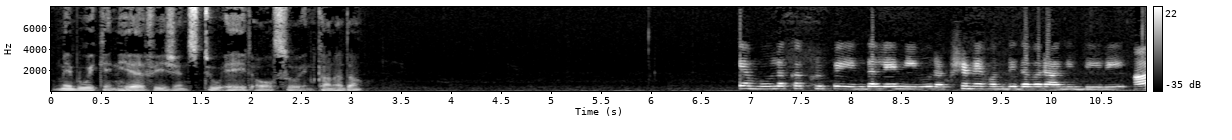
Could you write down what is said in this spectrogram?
Maybe we can hear Ephesians 2 8 also in Kannada. ಮೂಲಕ ಕೃಪೆಯಿಂದಲೇ ನೀವು ರಕ್ಷಣೆ ಹೊಂದಿದವರಾಗಿದ್ದೀರಿ ಆ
